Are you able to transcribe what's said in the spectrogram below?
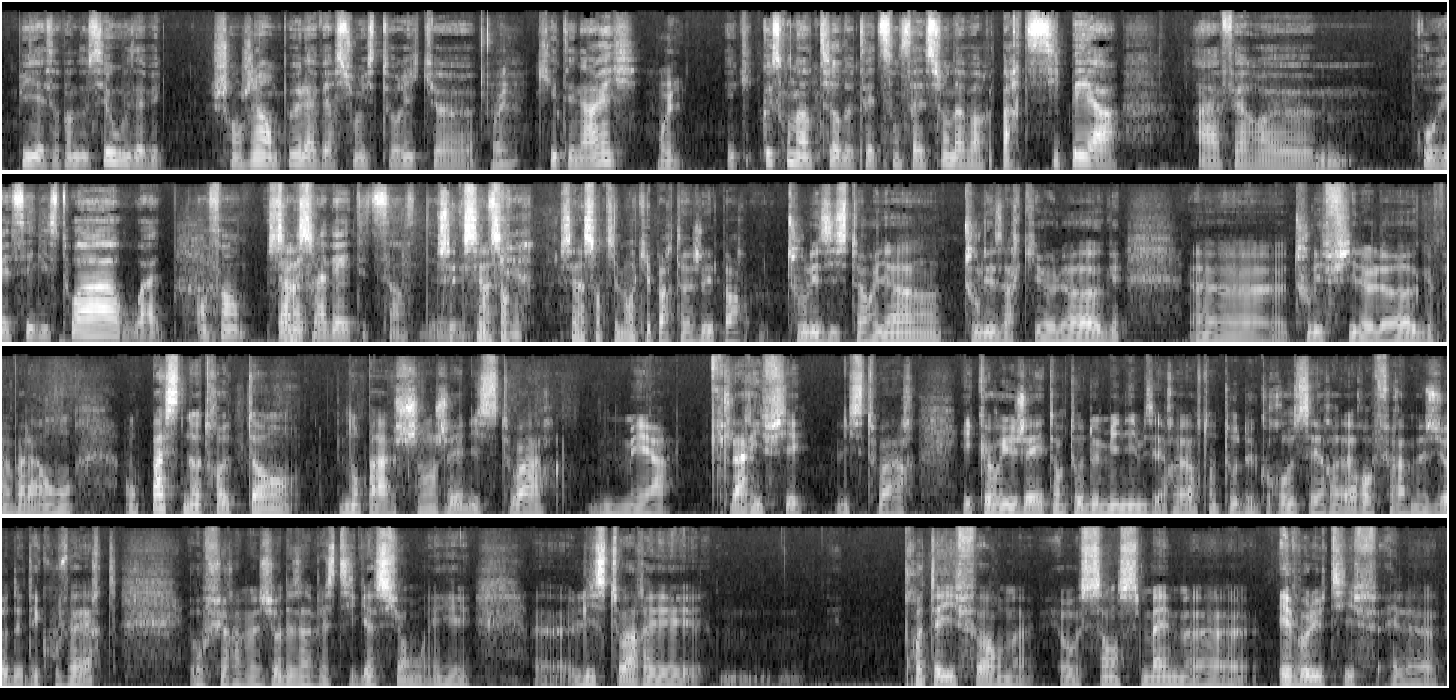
Puis il y a certains dossiers où vous avez changé un peu la version historique qui était narrée. Oui. Et qu'est-ce qu'on en tire de cette sensation d'avoir participé à, à faire euh, progresser l'histoire ou à enfin permettre la vérité de, de C'est un, un, sentiment qui est partagé par tous les historiens, tous les archéologues, euh, tous les philologues. Enfin voilà, on, on passe notre temps non pas à changer l'histoire, mais à clarifier l'histoire et corriger tantôt de minimes erreurs, tantôt de grosses erreurs au fur et à mesure des découvertes, au fur et à mesure des investigations. Et euh, l'histoire est protéiforme au sens même euh, évolutif. Elle,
